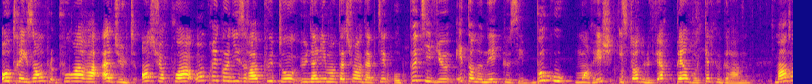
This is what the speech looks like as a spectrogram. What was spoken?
Autre exemple, pour un rat adulte en surpoids, on préconisera plutôt une alimentation adaptée aux petits vieux, étant donné que c'est beaucoup moins riche, histoire de lui faire perdre quelques grammes. Maintenant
